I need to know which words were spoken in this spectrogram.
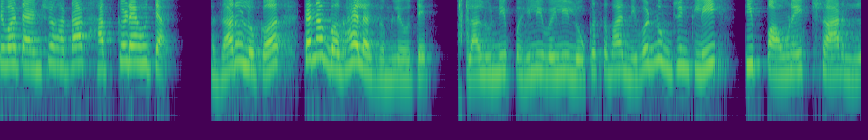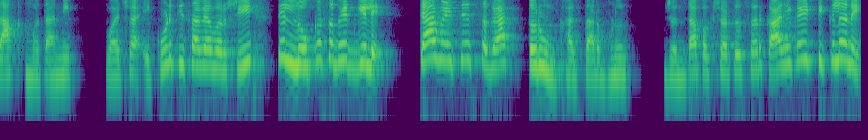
तेव्हा त्यांच्या हातात हातकड्या होत्या. हजारो लोक त्यांना बघायला जमले होते. लालूंनी पहिली वहिली लोकसभा निवडणूक जिंकली ती पावणे चार लाख मतांनी. वयाच्या एकोणतीसाव्या वर्षी ते लोकसभेत गेले. त्यावेळचे सगळ्यात तरुण खासदार म्हणून. जनता पक्षाचं सरकार हे काही टिकलं नाही.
